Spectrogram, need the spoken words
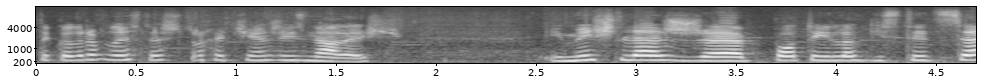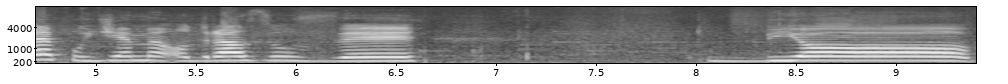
tylko drewno jest też trochę ciężej znaleźć. I myślę, że po tej logistyce pójdziemy od razu w bio...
